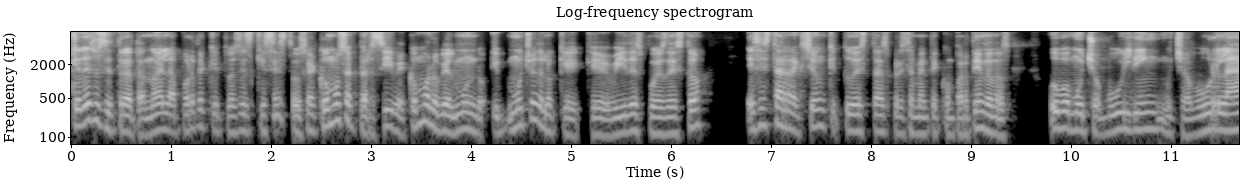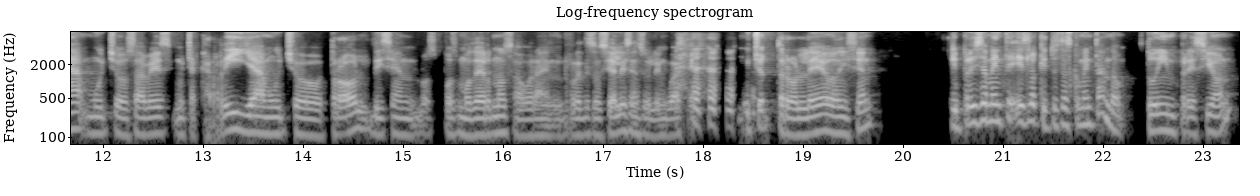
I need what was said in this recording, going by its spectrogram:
que de eso se trata, ¿no? El aporte que tú haces, ¿qué es esto? O sea, ¿cómo se percibe? ¿Cómo lo ve el mundo? Y mucho de lo que, que vi después de esto es esta reacción que tú estás precisamente compartiéndonos. Hubo mucho bullying, mucha burla, mucho, ¿sabes? Mucha carrilla, mucho troll, dicen los posmodernos ahora en redes sociales, en su lenguaje. mucho troleo, dicen. Y precisamente es lo que tú estás comentando. Tu impresión,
